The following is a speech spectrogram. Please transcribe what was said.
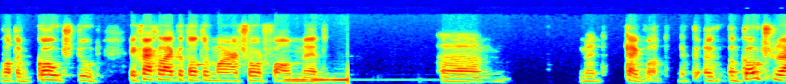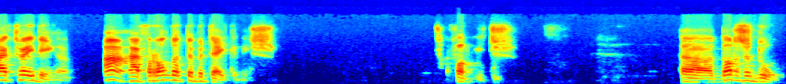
wat een coach doet. Ik vergelijk het altijd maar een soort van met, ehm, met kijk, wat, een coach doet eigenlijk twee dingen. A, hij verandert de betekenis van iets. Eh, dat is het doel.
